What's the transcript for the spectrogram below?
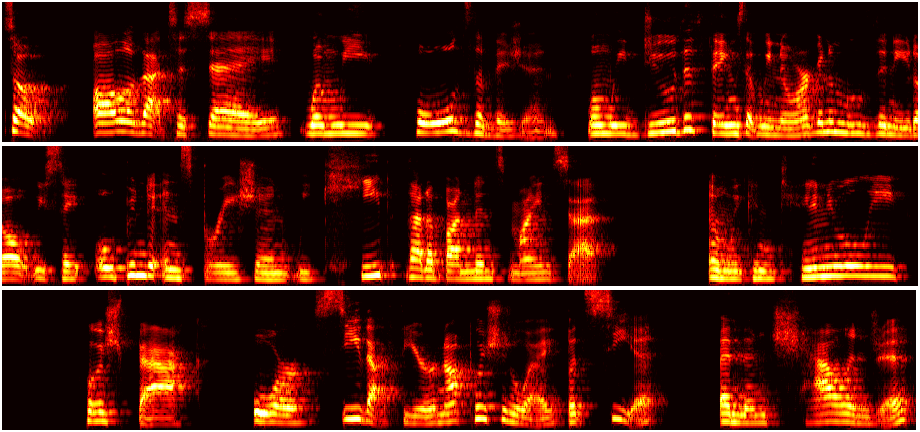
So, all of that to say, when we holds the vision, when we do the things that we know are going to move the needle, we stay open to inspiration, we keep that abundance mindset, and we continually push back or see that fear, not push it away, but see it and then challenge it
